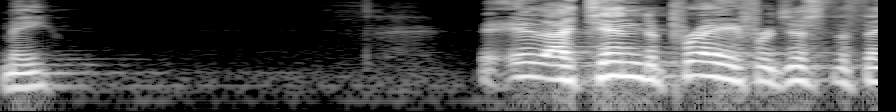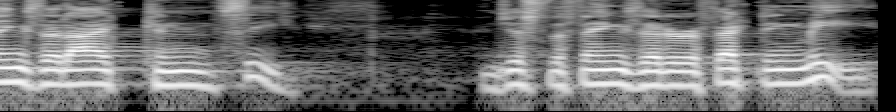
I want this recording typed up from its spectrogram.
Me. I tend to pray for just the things that I can see, and just the things that are affecting me,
